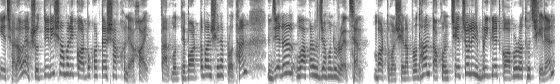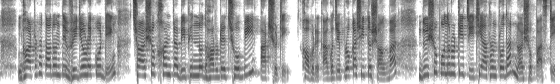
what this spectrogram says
এছাড়াও একশো তিরিশ সামরিক কর্মকর্তার সাক্ষ্য নেওয়া হয়। তার মধ্যে বর্তমান সেনা প্রধান জেনারেল ওয়াকারুজ্জামানও রয়েছেন। বর্তমান সেনা প্রধান তখন ছেচল্লিশ ব্রিগেড কর্মরত ছিলেন। ঘটনা তদন্তে ভিডিও রেকর্ডিং, ছয়শো ঘণ্টা বিভিন্ন ধরনের ছবি, আটশোটি খবরের কাগজে প্রকাশিত সংবাদ, দুইশো পনেরোটি চিঠি আদান প্রদান, নয়শো পাঁচটি।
